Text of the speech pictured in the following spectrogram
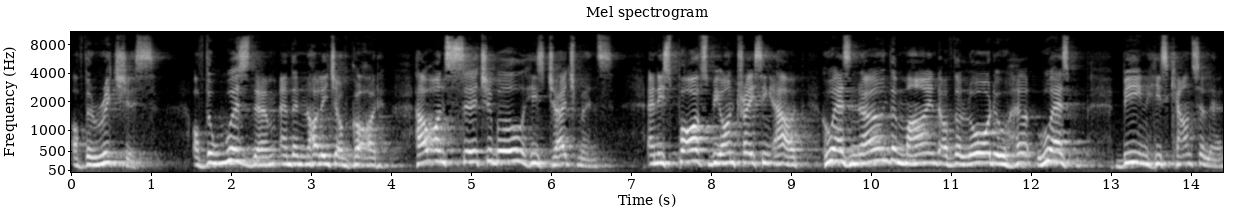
of the riches of the wisdom and the knowledge of God. How unsearchable his judgments and his paths beyond tracing out. Who has known the mind of the Lord, who, who has been his counselor,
